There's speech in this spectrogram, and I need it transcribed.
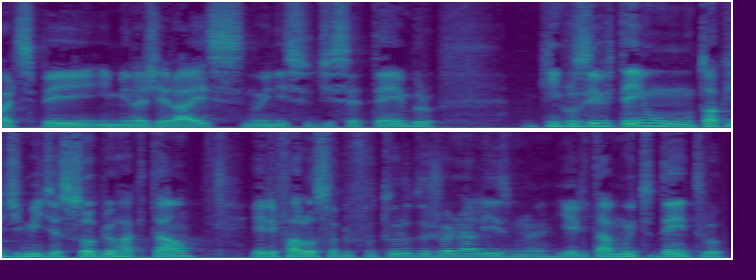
participei em Minas Gerais no início de setembro que inclusive tem um toque de mídia sobre o Hacktown, ele falou sobre o futuro do jornalismo, né? E ele está muito dentro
